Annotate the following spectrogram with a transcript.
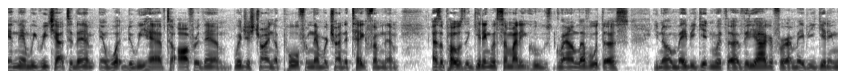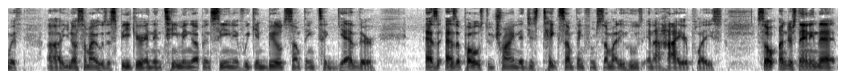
And then we reach out to them and what do we have to offer them? We're just trying to pull from them, we're trying to take from them as opposed to getting with somebody who's ground level with us, you know, maybe getting with a videographer or maybe getting with, uh, you know, somebody who's a speaker and then teaming up and seeing if we can build something together as, as opposed to trying to just take something from somebody who's in a higher place. So understanding that,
